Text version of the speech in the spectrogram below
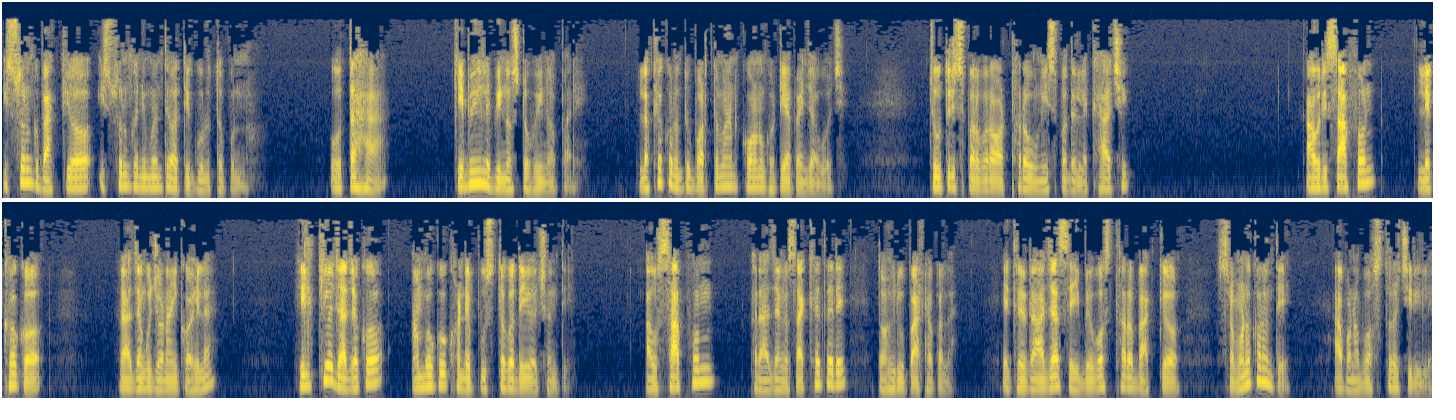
ଈଶ୍ୱରଙ୍କ ବାକ୍ୟ ଈଶ୍ୱରଙ୍କ ନିମନ୍ତେ ଅତି ଗୁରୁତ୍ୱପୂର୍ଣ୍ଣ ଓ ତାହା କେବେ ହେଲେ ବିନଷ୍ଟ ହୋଇନପାରେ ଲକ୍ଷ୍ୟ କରନ୍ତୁ ବର୍ତ୍ତମାନ କ'ଣ ଘଟିବା ପାଇଁ ଯାଉଅଛି। ଚୌତିରିଶ ପର୍ବର ଅଠର ଉଣେଇଶ ପଦରେ ଲେଖା ଅଛି ଆହୁରି ସାଫନ୍ ଲେଖକ ରାଜାଙ୍କୁ ଜଣାଇ କହିଲା ହିଲ୍କିଓ ଯାଜକ ଆମ୍ଭକୁ ଖଣ୍ଡେ ପୁସ୍ତକ ଦେଇଅଛନ୍ତି ଆଉ ସାଫନ୍ ରାଜାଙ୍କ ସାକ୍ଷାତରେ ତହିଁରୁ ପାଠ କଲା ଏଥିରେ ରାଜା ସେହି ବ୍ୟବସ୍ଥାର ବାକ୍ୟ ଶ୍ରବଣ କରନ୍ତେ ଆପଣ ବସ୍ତ୍ର ଚିରିଲେ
